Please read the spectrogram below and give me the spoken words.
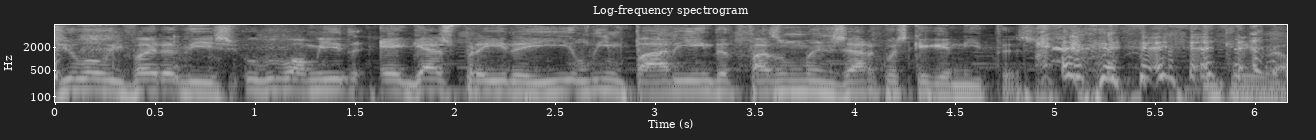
Gil Oliveira diz: o Lubomir é gajo para ir aí limpar e ainda te faz um manjar com as caganitas. Incrível.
